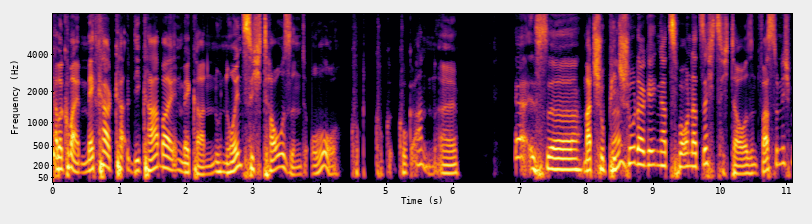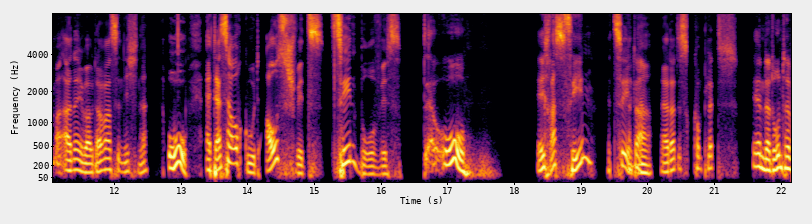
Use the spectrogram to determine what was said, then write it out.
aber guck mal, Mekka, Ka- die Kaaba in Mekka, nur 90.000. Oh, guck, guck, guck an. Äh, Ja, ist, äh, Machu Picchu dagegen hat 260.000. Warst du nicht mal? Ah, nee, aber da warst du nicht, ne? Oh, äh, das ist ja auch gut. Auschwitz, 10 Bovis. oh. Echt? Krass. Zehn? 10, Ja, da. ja. Ja, das ist komplett. Ja, und darunter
